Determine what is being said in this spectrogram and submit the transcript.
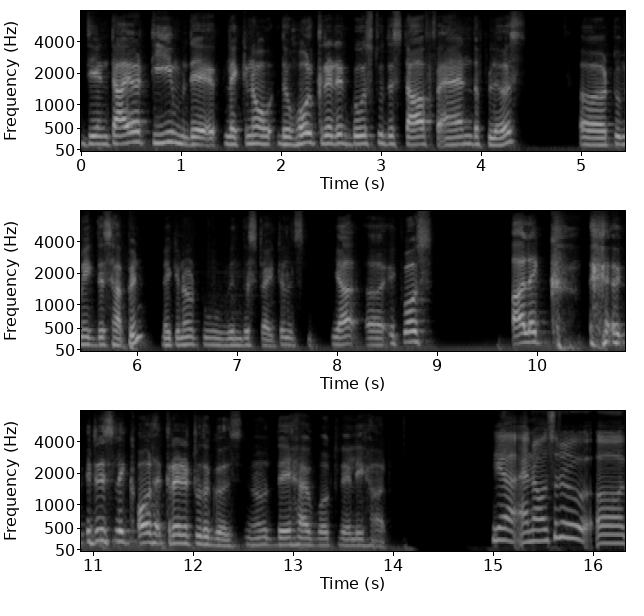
the entire team they like you know the whole credit goes to the staff and the players uh, to make this happen like you know to win this title. It's yeah uh, it was uh, like it is like all credit to the girls you know they have worked really hard. Yeah and also uh,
